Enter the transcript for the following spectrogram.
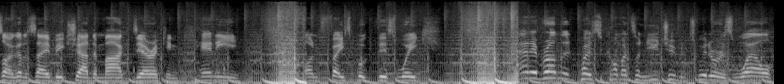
Also, i got to say a big shout out to Mark, Derek, and Kenny on Facebook this week. And everyone that posted comments on YouTube and Twitter as well.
